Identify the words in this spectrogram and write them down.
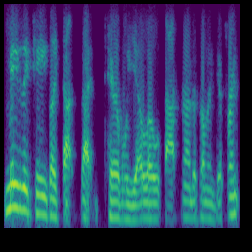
Maybe they change like that that terrible yellow background or something different.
